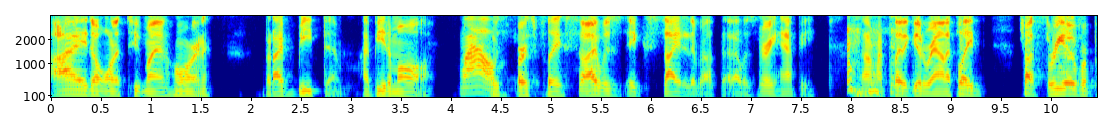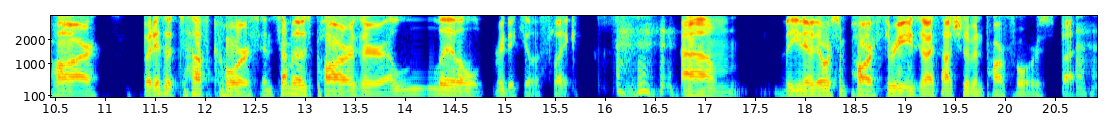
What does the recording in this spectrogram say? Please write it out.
I don't want to toot my own horn, but I beat them. I beat them all. Wow. I was first place, so I was excited about that. I was very happy. Um, I played a good round. I played shot three over par, but it's a tough course, and some of those pars are a little ridiculous. Like, um, the, you know, there were some par threes that I thought should have been par fours, but Uh-huh.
